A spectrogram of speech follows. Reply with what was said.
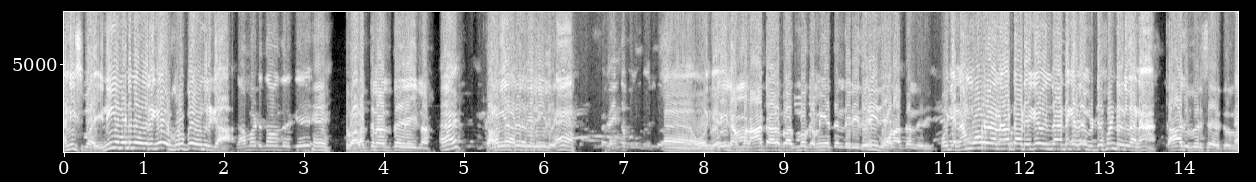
அனீஸ் பாய். நீங்க மட்டும் தான் வந்திருக்கீங்க ஒரு குரூப்பே வந்திருக்கா? நான் மட்டும் தான் வந்திருக்கு? வளர்த்துனா? கலந்தா தெரியுது. ஆ. ஓகே. நம்ம நாட்டால பாக்கும்போது கம்மியா தான் தெரியுது. தெரியுது. போனா தான் தெரியுது. ஓகே நம்ம ஊர் நாட்டாடுக்கு இந்த ஆட்டுக்கு ஏதாவது டிஃபரெண்ட் இருக்கலாண்ணா காது பெருசா இருக்குங்க.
